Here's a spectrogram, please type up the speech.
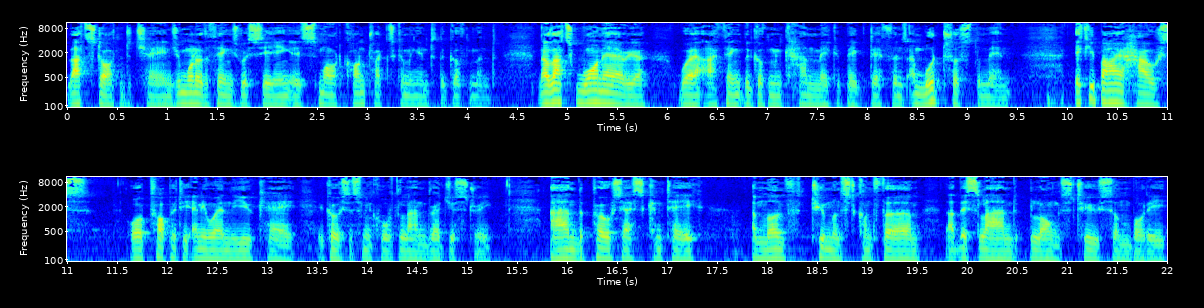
that's starting to change. And one of the things we're seeing is smart contracts coming into the government. Now, that's one area where I think the government can make a big difference and would trust them in. If you buy a house or a property anywhere in the UK, it goes to something called the land registry. And the process can take a month, two months to confirm that this land belongs to somebody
